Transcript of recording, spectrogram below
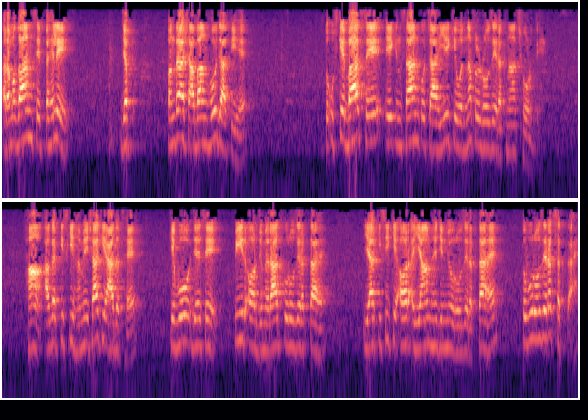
रमदान से पहले जब पंद्रह शाबान हो जाती है तो उसके बाद से एक इंसान को चाहिए कि वो नफल रोज़े रखना छोड़ दे। हाँ, अगर किसी हमेशा की आदत है कि वो जैसे पीर और जुमेरात को रोज़े रखता है, या किसी के और अयाम है जिनमें वो रोज़े रखता है तो वो रोज़े रख सकता है।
